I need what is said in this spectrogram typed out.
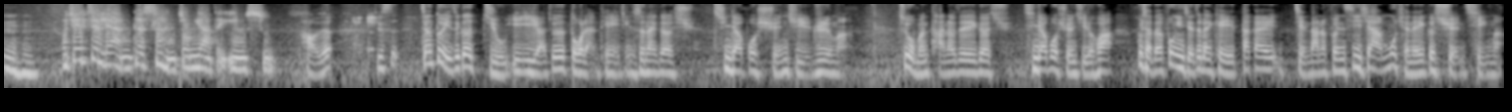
嗯哼，我觉得这两个是很重要的因素。好的，就是这样。对于这个九一一啊，就是多两天已经是那个新加坡选举日嘛。就我们谈到这一个新加坡选举的话，不晓得凤英姐这边可以大概简单的分析一下目前的一个选情嘛？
